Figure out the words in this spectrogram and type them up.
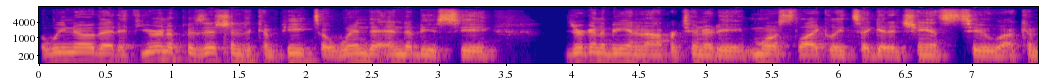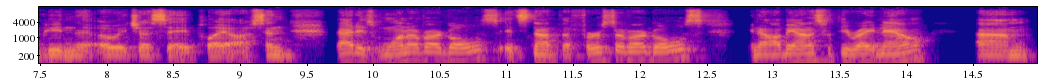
But we know that if you're in a position to compete to win the NWC, you're going to be in an opportunity most likely to get a chance to uh, compete in the OHSA playoffs, and that is one of our goals. It's not the first of our goals. You know, I'll be honest with you right now. Um,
